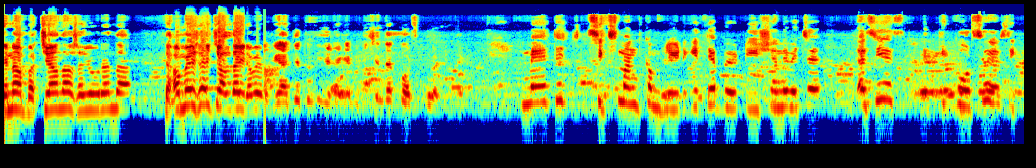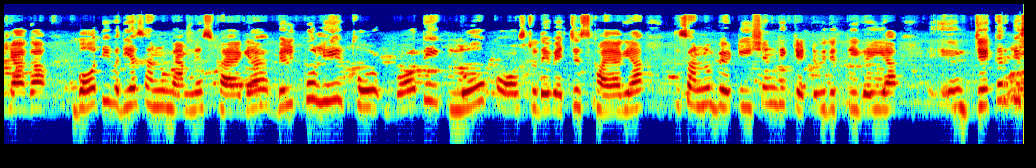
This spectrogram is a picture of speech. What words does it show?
ਇਹਨਾਂ ਬੱਚਿਆਂ ਦਾ ਸਹਿਯੋਗ ਰਹਿੰਦਾ। ਤੇ ਹਮੇਸ਼ਾ ਹੀ ਚੱਲਦਾ ਹੀ ਰਹੇ ਗਿਆ ਅੱਜ ਤੁਸੀਂ ਜਿਹੜਾ ਹੈਗਾ ਬਿਊਟੀਸ਼ਨ ਦਾ ਕੋਰਸ ਪੂਰਾ ਕੀਤਾ। ਮੈਂ ਇੱਥੇ 6 ਮੰਥ ਕੰਪਲੀਟ ਕੀਤੇ ਬਿਊਟੀਸ਼ੀਅਨ ਦੇ ਵਿੱਚ। ਅਸੀਂ ਇਸ- ਇੱਥੇ ਕੋਰਸ ਸਿੱਖਿਆਗਾ ਬਹੁਤ ਹੀ ਵਧੀਆ ਸਾਨੂੰ ਮੈਮ ਨੇ ਸਿਖਾਇਆ ਗਿਆ। ਬਿਲਕੁਲ ਹੀ ਥੋ- ਬਹੁਤ ਹੀ ਲੋ ਕਾਸਟ ਦੇ ਵਿੱਚ ਸਿਖਾਇਆ ਗਿਆ। ਤੇ ਸਾਨੂੰ ਬਿਊਟੀਸ਼ੀਅਨ ਦੀ ਕਿੱਟ ਵੀ ਦਿੱਤੀ ਗਈ ਆ। ਇਹ ਜੇਕਰ ਕਿਸ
